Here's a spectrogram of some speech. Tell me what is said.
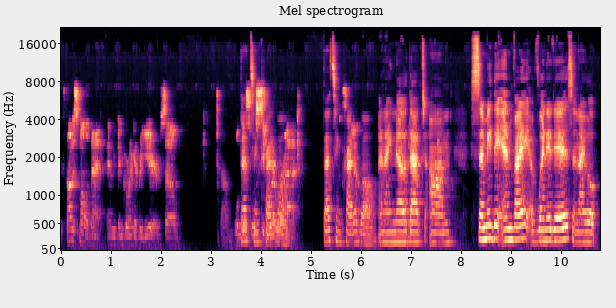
it's not a small event, and we've been growing every year. So um, we'll that's we'll incredible. That's incredible, and I know yeah. that. Um, send me the invite of when it is, and I will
